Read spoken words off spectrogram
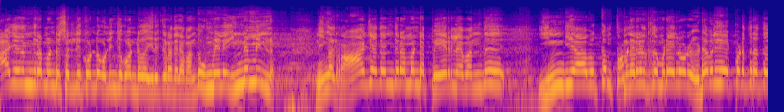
ராஜதந்திரம் என்று சொல்லிக்கொண்டு ஒளிஞ்சு கொண்டு இருக்கிறதுல வந்து உண்மையிலே இன்னும் இன்னும். நீங்கள் ராஜதந்திரம் என்ற பேரில் வந்து இந்தியாவுக்கும் தமிழர்களுக்கும் இடையில ஒரு இடைவெளி ஏற்படுத்துறது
